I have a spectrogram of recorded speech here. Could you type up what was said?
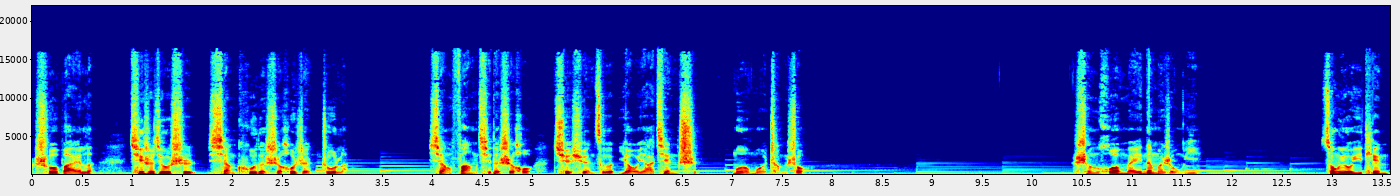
说白了，其实就是想哭的时候忍住了，想放弃的时候却选择咬牙坚持。默默承受，生活没那么容易。总有一天，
